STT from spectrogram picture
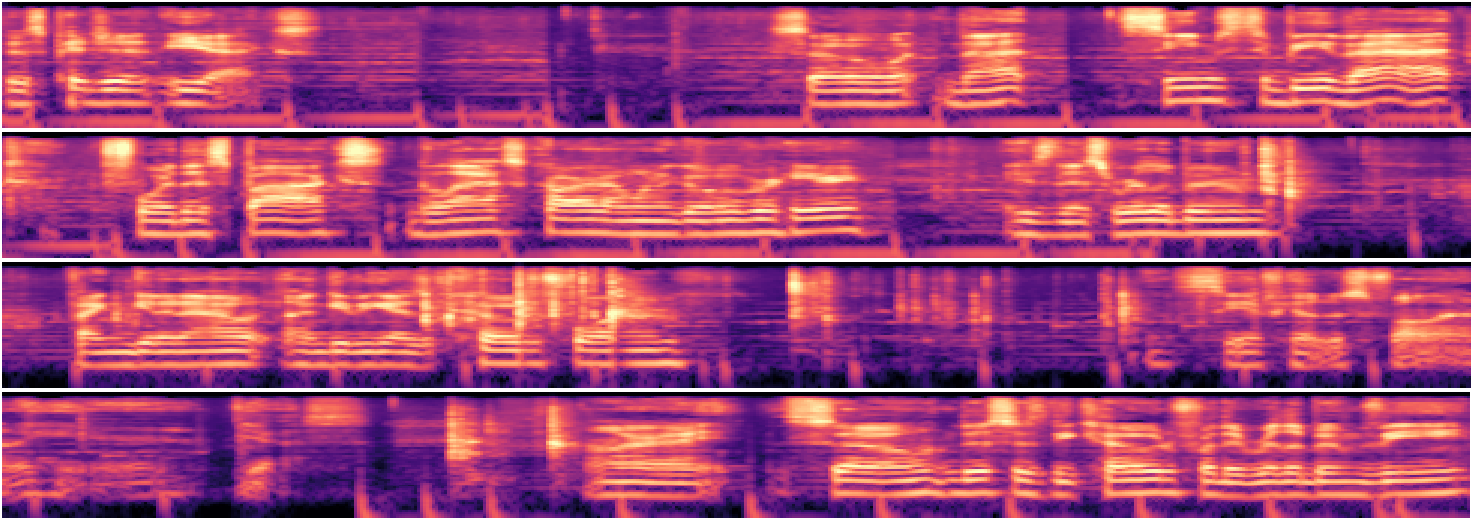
this Pidgeot EX. So that seems to be that for this box. The last card I want to go over here is this Rillaboom. If I can get it out, I'll give you guys a code for him. Let's see if he'll just fall out of here. Yes. Alright, so this is the code for the Rillaboom V,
